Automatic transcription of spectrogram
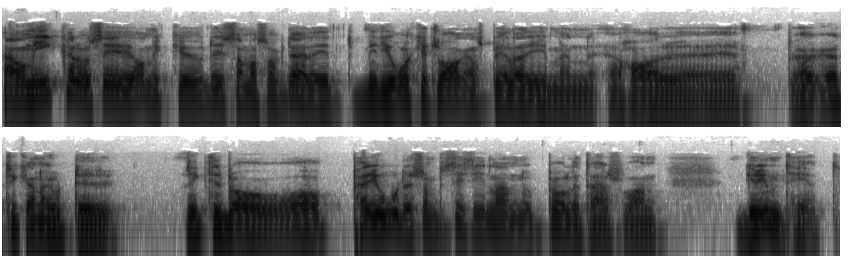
Ja, och Mika då ser jag mycket, det är samma sak där. Det är ett mediokert lag han spelar i men har, eh, jag, tycker han har gjort det riktigt bra och perioder som precis innan uppehållet här så var han grymt het.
